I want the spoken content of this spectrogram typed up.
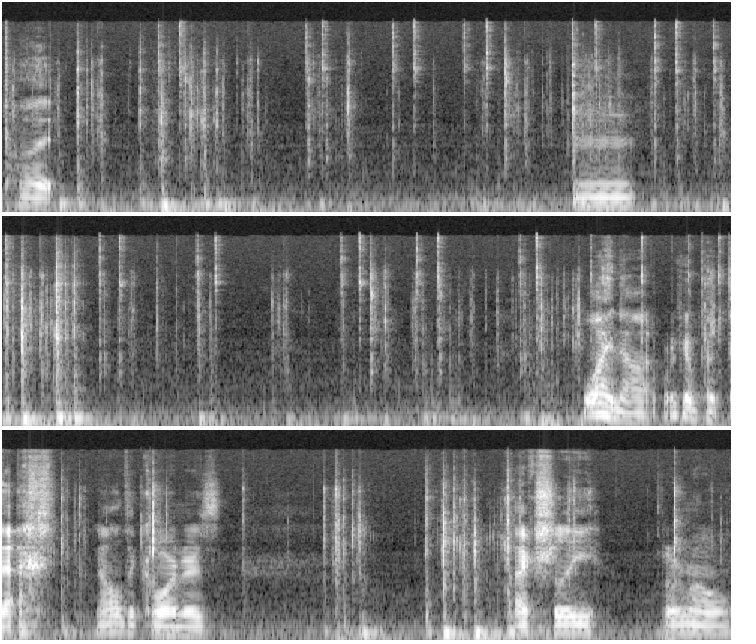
put? Hmm. Why not? We're gonna put that in all the corners. Actually, I don't know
